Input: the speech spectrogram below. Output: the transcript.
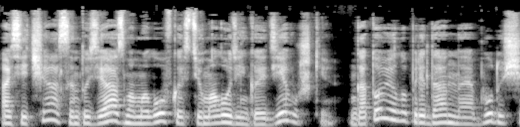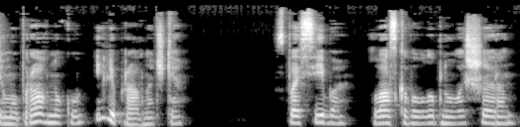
А сейчас энтузиазмом и ловкостью молоденькой девушки готовила приданное будущему правнуку или правнучке. «Спасибо», — ласково улыбнулась Шерон.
